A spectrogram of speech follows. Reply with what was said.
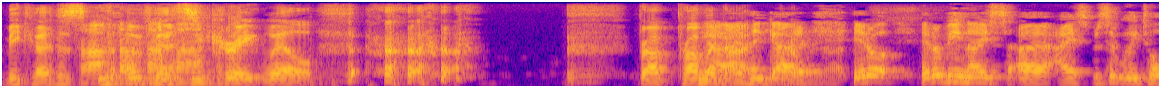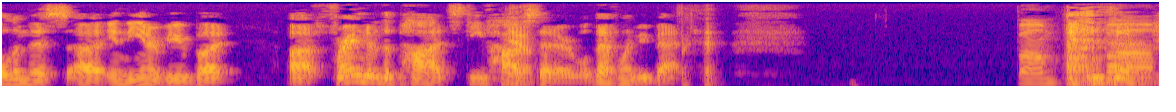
because of his great will. Prob- probably No, not. I think uh, not. it'll it'll be nice. Uh, I specifically told him this uh, in the interview, but uh, friend of the pod, Steve Hofstetter, will definitely be back. Bum bum bum.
